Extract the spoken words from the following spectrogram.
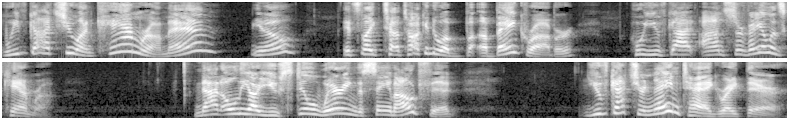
we've got you on camera, man. You know? It's like t- talking to a, a bank robber who you've got on surveillance camera. Not only are you still wearing the same outfit, you've got your name tag right there.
